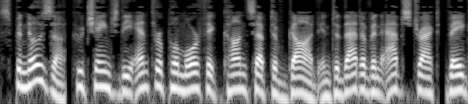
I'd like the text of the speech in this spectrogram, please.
Spinoza, who changed the anthropomorphic concept of God into that of an abstract, vague,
